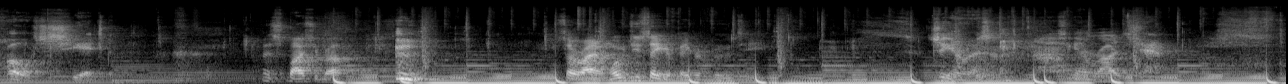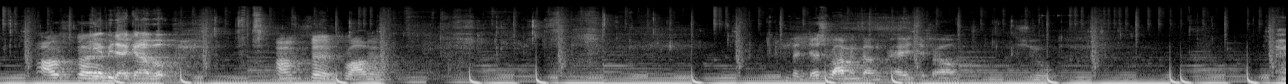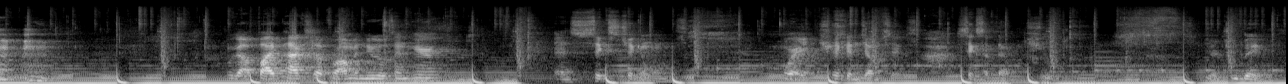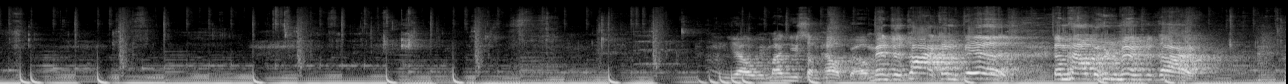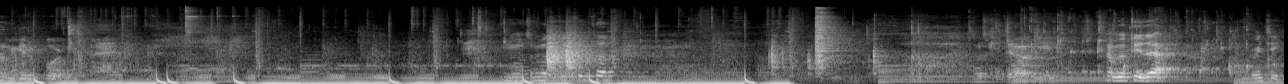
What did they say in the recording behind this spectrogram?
Oh, shit. It's spicy, bro. so Ryan, what would you say your favorite food to eat? Chicken rice. Chicken rice. Yeah. I was good. Can't be that combo. I was good ramen. But this ramen gone crazy, bro. Shoot. we got five packs of ramen noodles in here and six chicken wings. Or eight chicken drumsticks. Six of them. Shoot. You're too big. Hmm, yo, we might need some help, bro. Mentor Tar, come get us! Come help us, Mentor Tar! Let me get a fork. You want some milk tea too, Cliff? Okie dokie. What kind of milk tea is that? Green tea.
